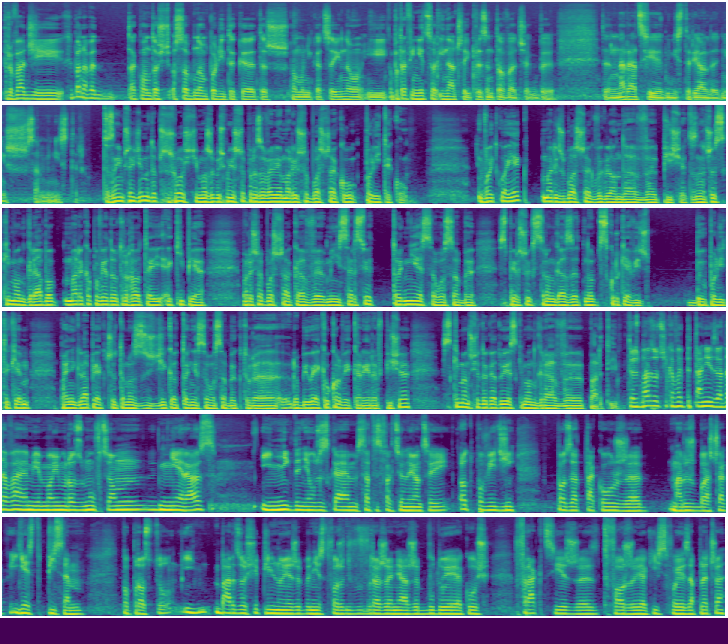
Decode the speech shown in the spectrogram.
Prowadzi chyba nawet taką dość osobną politykę też komunikacyjną i potrafi nieco inaczej prezentować jakby te narracje ministerialne niż sam minister. To zanim przejdziemy do przyszłości, może byśmy jeszcze porozmawiali o Mariuszu Błaszczaku, polityku. Wojtku, a jak Mariusz Błaszczak wygląda w PiSie? To znaczy z kim on gra? Bo Marek opowiadał trochę o tej ekipie Mariusza Błaszczaka w ministerstwie. To nie są osoby z pierwszych stron gazet. No, Skurkiewicz był politykiem. Pani Glapiak czy Tomasz Zdziko to nie są osoby, które robiły jakąkolwiek karierę w PiSie. Z kim on się dogaduje, z kim on gra w partii? To jest bardzo ciekawe pytanie. Zadawałem je moim rozmówcom nieraz i nigdy nie uzyskałem satysfakcjonującej odpowiedzi poza taką, że Mariusz Błaszczak jest pisem po prostu i bardzo się pilnuje, żeby nie stworzyć wrażenia, że buduje jakąś frakcję, że tworzy jakieś swoje zaplecze.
